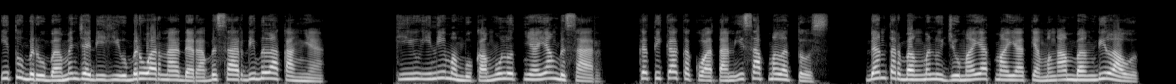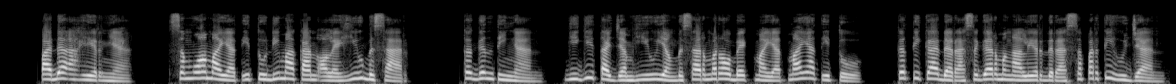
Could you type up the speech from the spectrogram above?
itu berubah menjadi hiu berwarna darah besar di belakangnya. Hiu ini membuka mulutnya yang besar, ketika kekuatan isap meletus, dan terbang menuju mayat-mayat yang mengambang di laut. Pada akhirnya, semua mayat itu dimakan oleh hiu besar. Kegentingan, gigi tajam hiu yang besar merobek mayat-mayat itu, ketika darah segar mengalir deras seperti hujan.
